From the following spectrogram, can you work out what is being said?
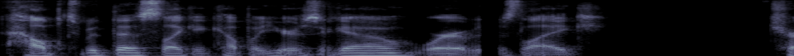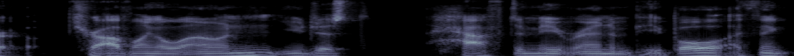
helped with this like a couple years ago, where it was like tra- traveling alone, you just have to meet random people. I think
